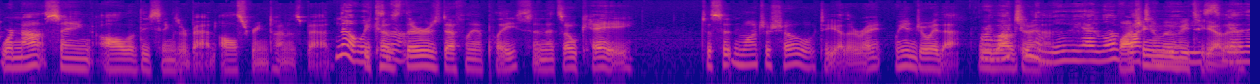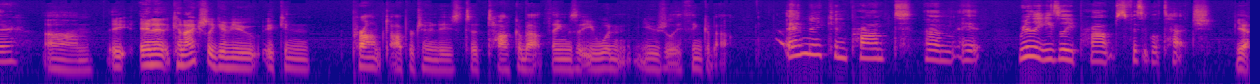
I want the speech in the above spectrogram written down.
we're not saying all of these things are bad. All screen time is bad. No, because there is definitely a place, and it's okay to sit and watch a show together. Right? We enjoy that. we're we love watching doing a that. movie. I love Watching watching, a movie together. together. Um, it, and it can actually give you. It can prompt opportunities to talk about things that you wouldn't usually think about. and it can prompt. Um, it really easily prompts physical touch Yeah,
